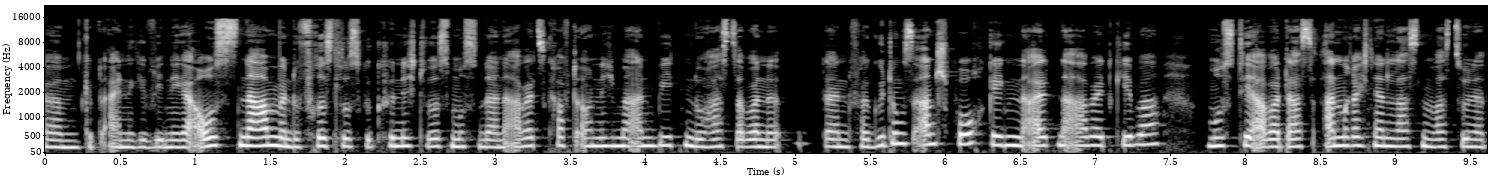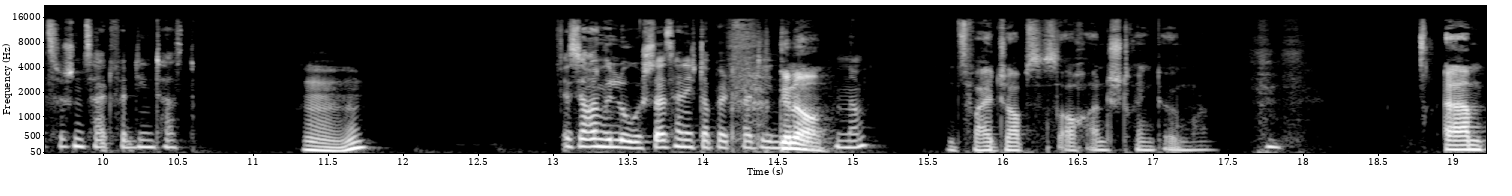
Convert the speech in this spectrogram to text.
Ähm, gibt einige wenige Ausnahmen. Wenn du fristlos gekündigt wirst, musst du deine Arbeitskraft auch nicht mehr anbieten. Du hast aber eine, deinen Vergütungsanspruch gegen den alten Arbeitgeber, musst dir aber das anrechnen lassen, was du in der Zwischenzeit verdient hast. Mhm. Ist ja auch irgendwie logisch, du sollst ja nicht doppelt verdienen. Genau. Ne? Und zwei Jobs ist auch anstrengend irgendwann. ähm,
